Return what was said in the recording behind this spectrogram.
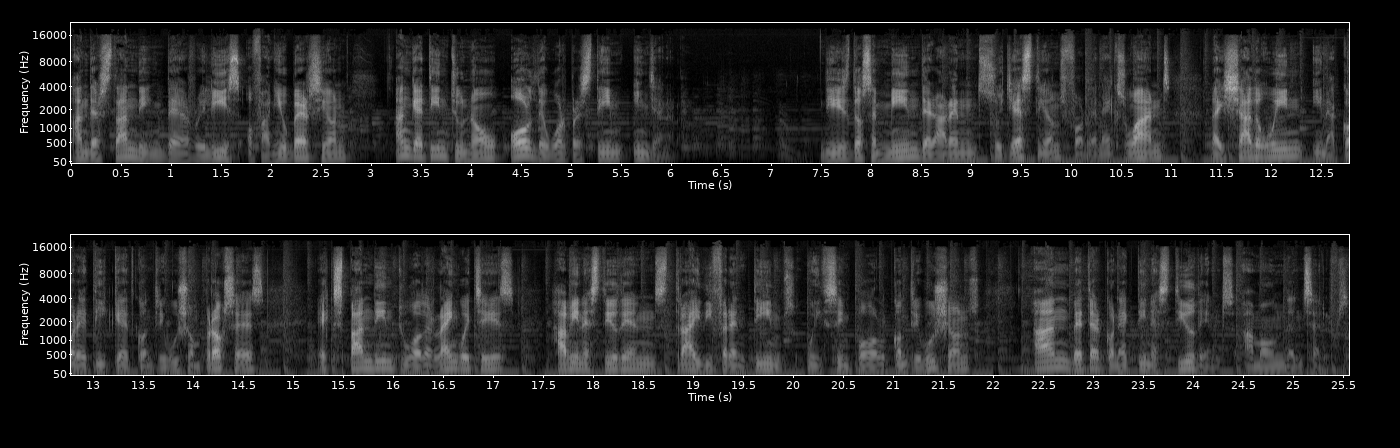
understanding the release of a new version, and getting to know all the WordPress team in general. This doesn't mean there aren't suggestions for the next ones, like shadowing in a core ticket contribution process, expanding to other languages, having students try different teams with simple contributions, and better connecting students among themselves.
